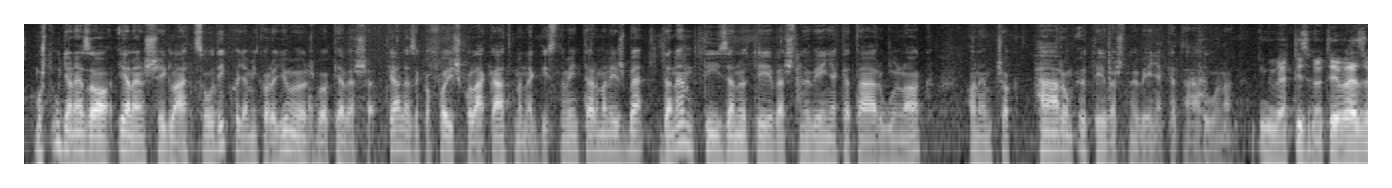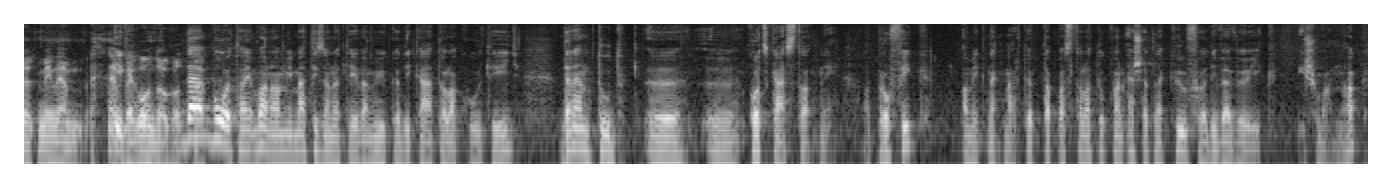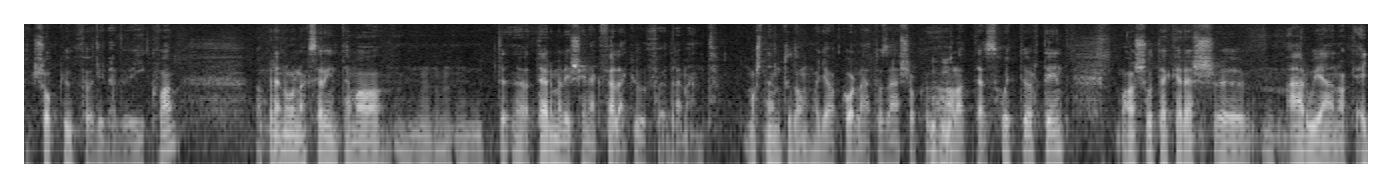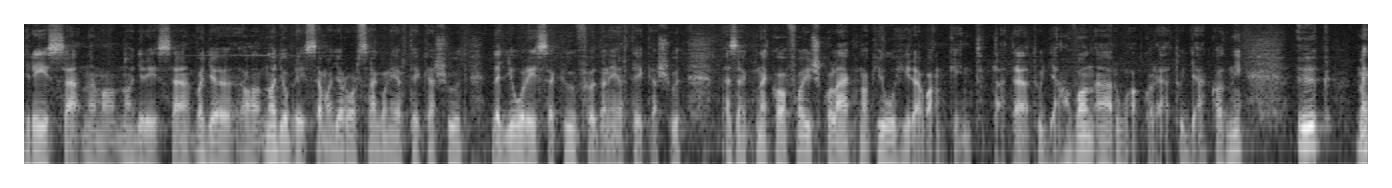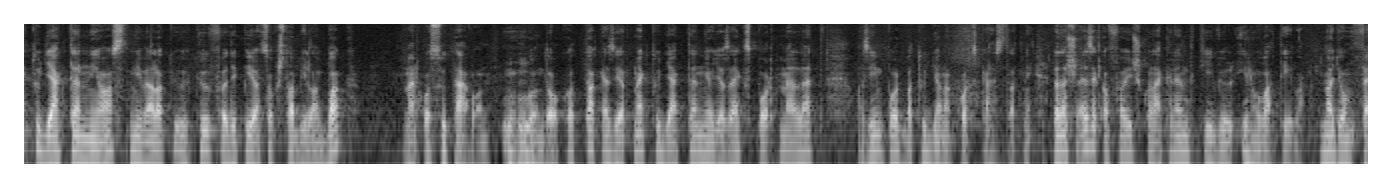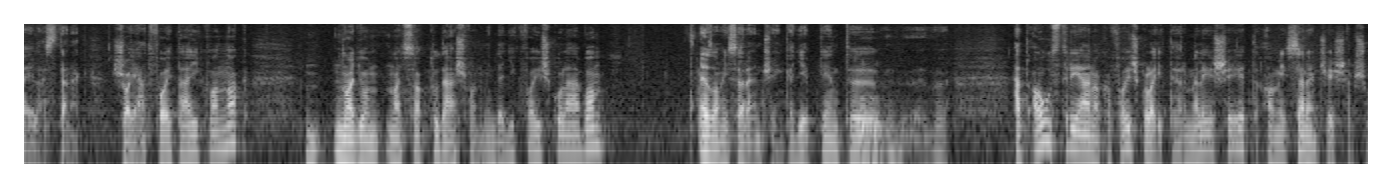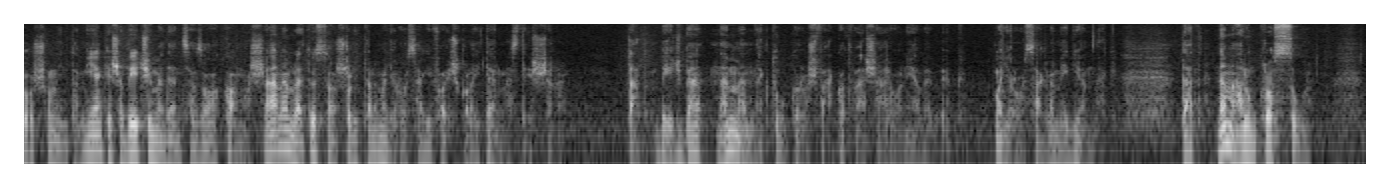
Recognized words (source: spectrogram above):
Most ugyanez a jelenség látszódik, hogy amikor a gyümölcsből kevesebb kell, ezek a faiskolák átmennek disznövénytermelésbe, de nem 15 éves növényeket árulnak, hanem csak 3-5 éves növényeket árulnak. Mivel 15 évvel ezelőtt még nem ebbe Igen, gondolkodtak. De volt, van, ami már 15 éve működik, átalakult így, de nem tud ö, ö, kockáztatni. A profik, amiknek már több tapasztalatuk van, esetleg külföldi vevőik is vannak, sok külföldi vevőik van. A Prenornak szerintem a, a termelésének fele külföldre ment. Most nem tudom, hogy a korlátozások uh-huh. alatt ez hogy történt. A alsótekeres árujának egy része, nem a nagy része, vagy a, a nagyobb része Magyarországon értékesült, de egy jó része külföldön értékesült. Ezeknek a faiskoláknak jó híre van kint. Tehát el tudják, ha van áru, akkor el tudják adni. Ők meg tudják tenni azt, mivel a kül- külföldi piacok stabilabbak, már hosszú távon uh-huh. gondolkodtak, ezért meg tudják tenni, hogy az export mellett az importba tudjanak kockáztatni. Ráadásul ezek a faiskolák rendkívül innovatívak, nagyon fejlesztenek. Saját fajtáik vannak, nagyon nagy szaktudás van mindegyik faiskolában. Ez a mi szerencsénk egyébként. Uh-huh. Hát Ausztriának a faiskolai termelését, ami szerencsésebb sorsú, mint a miénk, és a Bécsi medence az alkalmassá, nem lehet összehasonlítani magyarországi faiskolai termesztéssel. Tehát Bécsbe nem mennek túlkoros fákat vásárolni a vevők. Magyarországra még jönnek. Tehát nem állunk rosszul.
